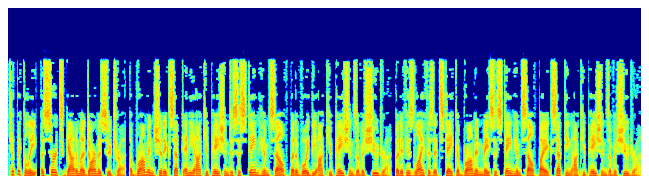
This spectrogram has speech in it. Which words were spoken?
Typically, asserts Gautama Dharmasutra, a Brahmin should accept any occupation to sustain himself but avoid the occupations of a Shudra, but if his life is at stake a Brahmin may sustain himself by accepting occupations of a Shudra.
